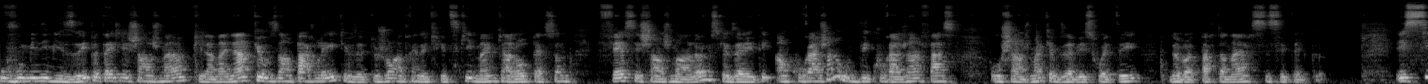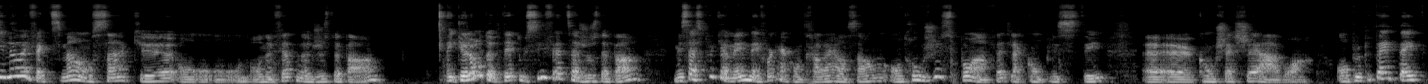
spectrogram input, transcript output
ou vous minimisez peut-être les changements, puis la manière que vous en parlez, que vous êtes toujours en train de critiquer même quand l'autre personne fait ces changements-là, est-ce que vous avez été encourageant ou décourageant face aux changements que vous avez souhaités de votre partenaire si c'était le cas? Et si là, effectivement, on sent qu'on on, a fait notre juste part, et que l'autre a peut-être aussi fait sa juste part, Mais ça se peut que même des fois, quand on travaille ensemble, on trouve juste pas en fait la complicité euh, euh, qu'on cherchait à avoir. On peut peut-être être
